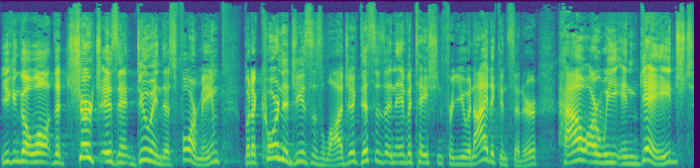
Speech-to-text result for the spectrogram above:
you can go, well, the church isn't doing this for me. But according to Jesus' logic, this is an invitation for you and I to consider how are we engaged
